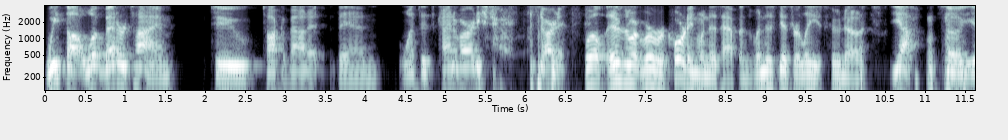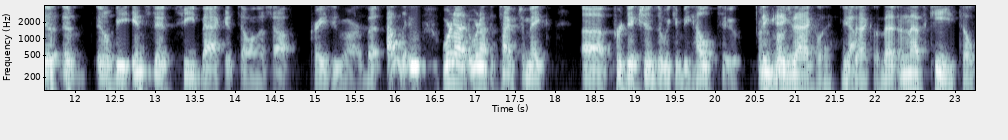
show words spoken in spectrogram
we thought what better time to talk about it than once it's kind of already started. Well, there's what we're recording when this happens. When this gets released, who knows? Yeah. So you, it, it'll be instant feedback and telling us how crazy we are. But I don't think we're not we're not the type to make uh, predictions that we can be held to. for the most part. Exactly. Yeah. Exactly. That and that's key to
